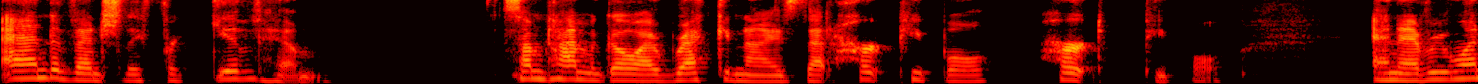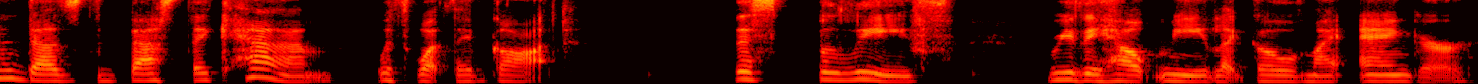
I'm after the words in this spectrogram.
and eventually forgive him. Some time ago, I recognized that hurt people hurt people, and everyone does the best they can with what they've got. This belief really helped me let go of my anger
